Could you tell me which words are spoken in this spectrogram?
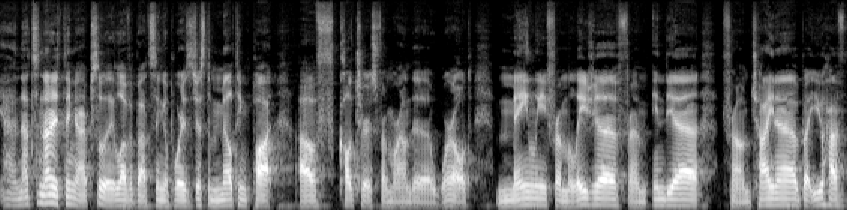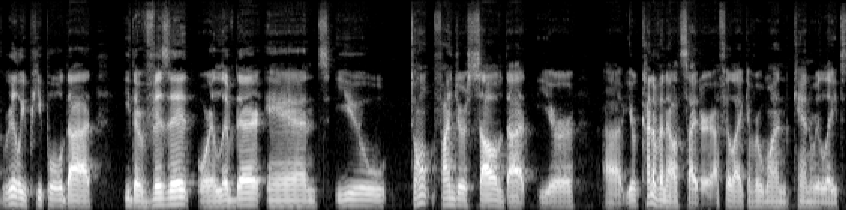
Yeah, and that's another thing I absolutely love about Singapore is just a melting pot of cultures from around the world, mainly from Malaysia, from India, from China, but you have really people that either visit or live there and you don't find yourself that you're uh, you're kind of an outsider. I feel like everyone can relate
